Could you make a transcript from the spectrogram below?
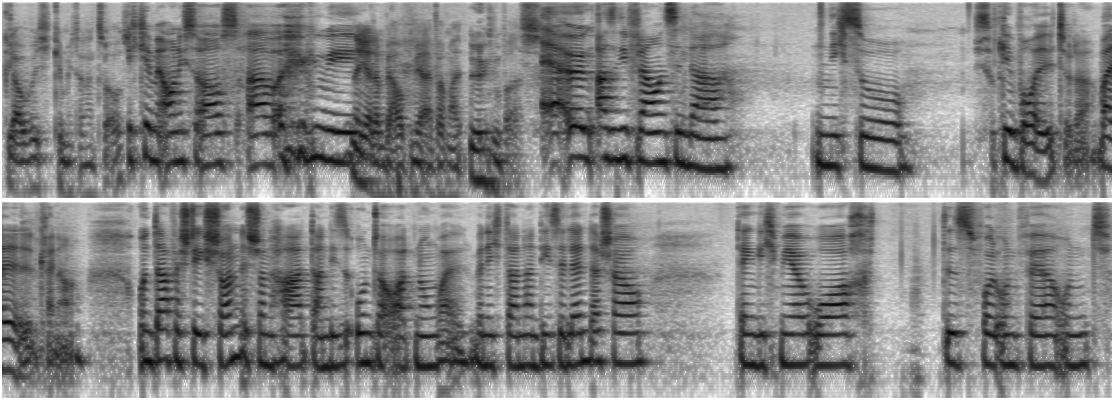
Glaube ich, kenne mich da nicht so aus. Ich kenne mich auch nicht so aus, aber irgendwie. naja, dann behaupten wir einfach mal irgendwas. Äh, irgend- also die Frauen sind da nicht so so gewollt oder weil, keine Ahnung. Und da verstehe ich schon, ist schon hart dann diese Unterordnung, weil wenn ich dann an diese Länder schaue, denke ich mir, boah, das ist voll unfair und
